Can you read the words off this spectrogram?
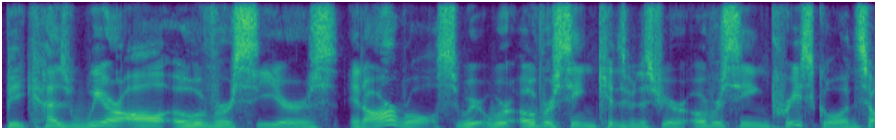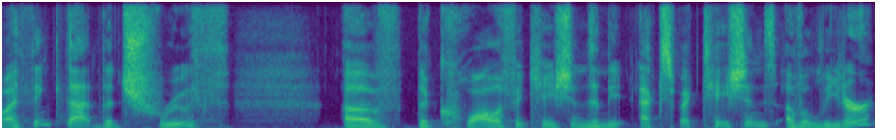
because we are all overseers in our roles. We're, we're overseeing kids ministry or overseeing preschool. And so I think that the truth of the qualifications and the expectations of a leader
